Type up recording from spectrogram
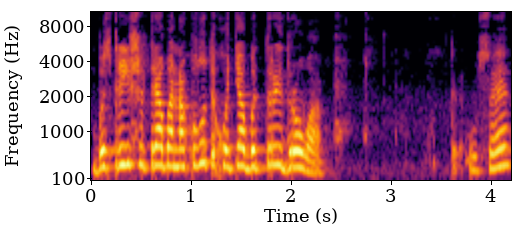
Бистріше треба наколоти хоча б три дрова. Усе.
